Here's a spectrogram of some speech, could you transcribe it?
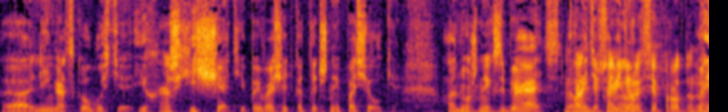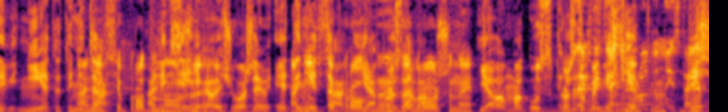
э, Ленинградской области их расхищать и превращать в коттеджные поселки, а нужно их забирать. Ну, Давайте конечно, они проведем- уже все проданы. Нет, это не Они так. все проданы Алексей уже. Николаевич, уважаемый, это Они не все так. я проданы, просто вам- я вам могу с- просто подождите, повести они проданы и стоят дес-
